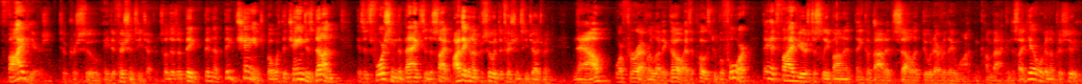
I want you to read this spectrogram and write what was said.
five years to pursue a deficiency judgment. So there's a big, been a big change, but what the change has done is it's forcing the banks to decide, are they going to pursue a deficiency judgment now or forever let it go, as opposed to before, they had five years to sleep on it, think about it, sell it, do whatever they want, and come back and decide, yeah, we're going to pursue you.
